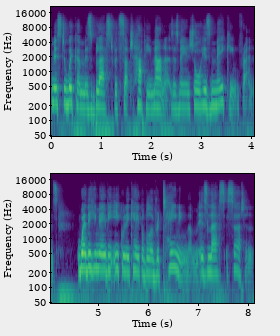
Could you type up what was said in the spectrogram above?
"Mr. Wickham is blessed with such happy manners as may ensure his making friends; whether he may be equally capable of retaining them is less certain."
